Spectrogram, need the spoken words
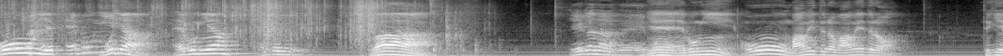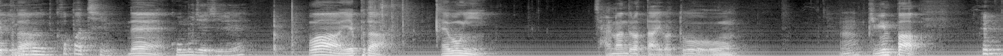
오, 얘 애봉이. 뭐냐? 애봉이야? 애봉이. 와, 얘가 나왔네. 애봉이. 얘 애봉이. 오, 마음에 들어, 마음에 들어. 되게 예쁘다. 아, 이거는 컵받침. 네. 고무 재질에. 와 예쁘다 애봉이 잘 만들었다 이것도 응? 비빔밥 응,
